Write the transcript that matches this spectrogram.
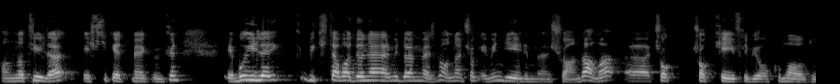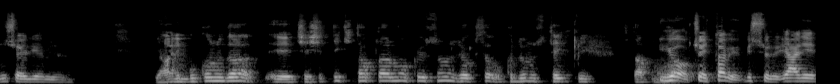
anlatıyla eşlik etmek mümkün. E, bu ile bir kitaba döner mi dönmez mi ondan çok emin değilim ben şu anda ama e, çok çok keyifli bir okuma olduğunu söyleyebilirim. Yani bu konuda e, çeşitli kitaplar mı okuyorsunuz yoksa okuduğunuz tek bir kitap mı var? Yok şey, tabii bir sürü. Yani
